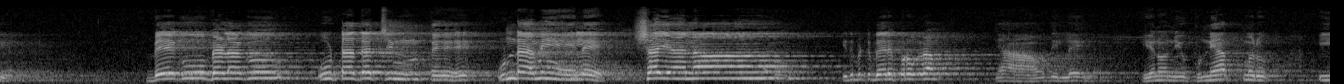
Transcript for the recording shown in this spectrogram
ಇಲ್ಲ. ಬೇಗು ಬೆಳಗು ಊಟದ ಚಿಂತೆ, ಉಂಡ ಮೇಲೆ ಶಯನ. ಇದು ಬಿಟ್ಟು ಬೇರೆ ಪ್ರೋಗ್ರಾಮ್ ಯಾವುದಿಲ್ಲೇ ಇಲ್ಲ ಏನೋ ನೀವು ಪುಣ್ಯಾತ್ಮರು, ಈ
